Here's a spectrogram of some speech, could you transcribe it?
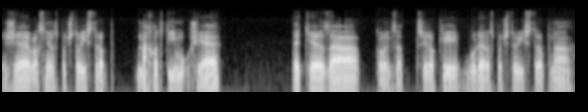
že vlastně rozpočtový strop na chod týmu už je. Teď za kolik? Za tři roky bude rozpočtový strop na,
